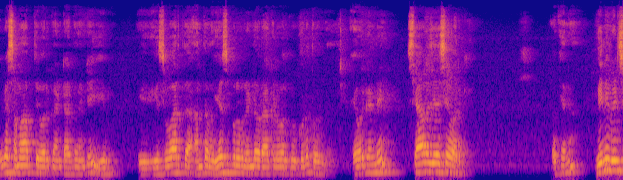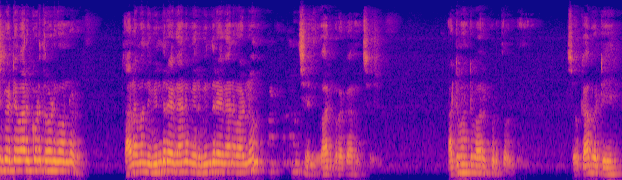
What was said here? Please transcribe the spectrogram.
యుగ సమాప్తి వరకు అంటే అర్థం ఏంటి? ఈ- ఈ సువార్త అంతం యేసుప్రభు రెండవ రాకడ వరకు కూడా తోడుగా ఎవరికండి? సేవ చేసేవారికి. ఓకేనా? విని విడిచిపెట్టే వారికి కూడా తోడుగా ఉన్నాడు. చాలామంది విందురే కానీ మీరు విందురే కానీ వాళ్ళు చే- వారి ప్రకారం చేయరు అటువంటి వారికి కూడా తోడుగా. సో కాబట్టి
